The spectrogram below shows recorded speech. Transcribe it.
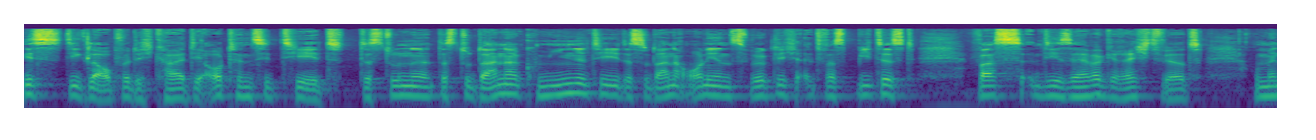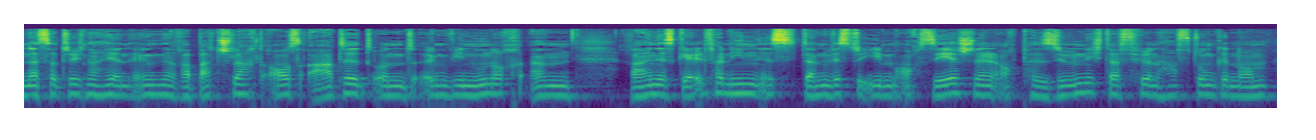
ist die Glaubwürdigkeit, die Authentizität, dass du ne, dass du deiner Community, dass du deiner Audience wirklich etwas bietest, was dir selber gerecht wird. Und wenn das natürlich nachher in irgendeine Rabattschlacht ausartet und irgendwie nur noch ähm, reines Geld verdienen ist, dann wirst du eben auch sehr schnell auch persönlich dafür in Haftung genommen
